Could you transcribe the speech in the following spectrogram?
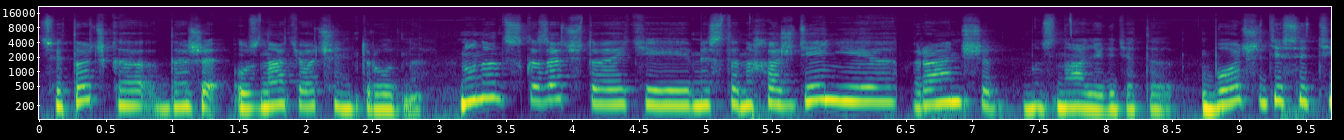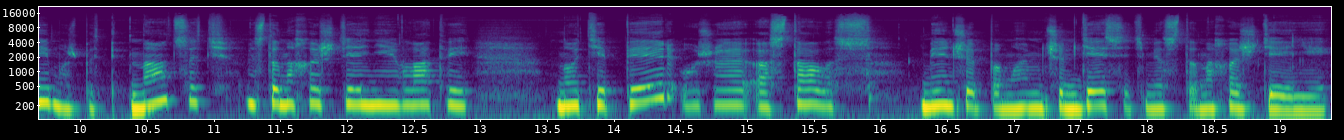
цветочка, даже узнать очень трудно. Ну, надо сказать, что эти местонахождения раньше мы знали где-то больше 10, может быть, 15 местонахождений в Латвии, но теперь уже осталось меньше, по-моему, чем 10 местонахождений.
